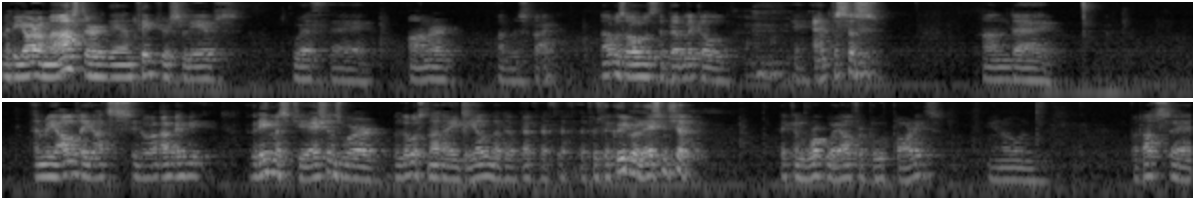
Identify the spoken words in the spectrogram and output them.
and if you are a master, then treat your slaves with uh, honour and respect. That was always the biblical uh, emphasis, and uh, in reality, that's you know, could even situations where, although it's not ideal, that if, if, if, if there's a good relationship, it can work well for both parties, you know. And but that's uh,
